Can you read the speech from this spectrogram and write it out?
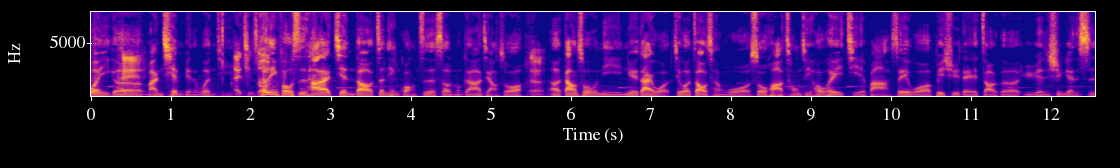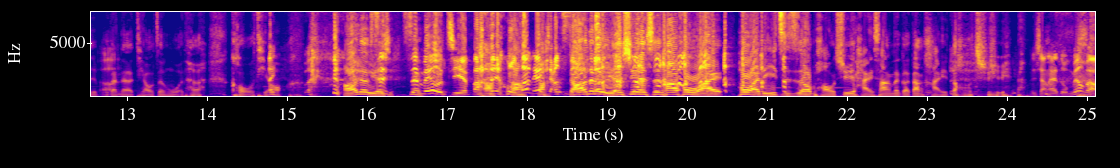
问一个蛮欠扁的问题。哎，请说。柯林佛斯他在见到真田广志的时候，我们跟他讲说，嗯，呃，当初你虐待我，结果造成我说话从此以后会结巴，所以我必须得找一个语言训练师，不断的调整我的口条。好，那个语言是是没有结巴，我知道你在讲什么。然后那个语言训练师他后来 后来离职之后，跑去海上那个当海盗去。你想太多，没有没有。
